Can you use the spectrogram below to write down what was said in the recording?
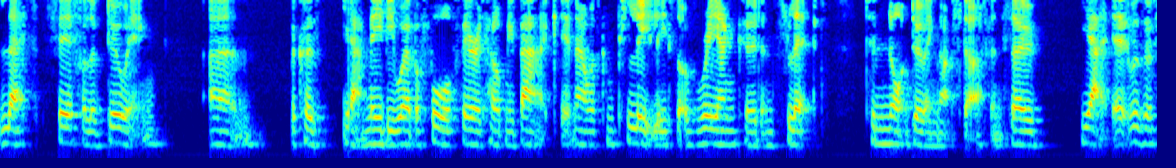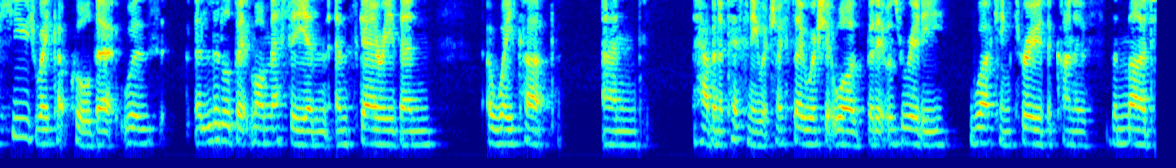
less fearful of doing. Um, because yeah, maybe where before fear had held me back, it now was completely sort of re-anchored and flipped to not doing that stuff. And so yeah, it was a huge wake up call that was a little bit more messy and, and scary than a wake up and have an epiphany, which I so wish it was, but it was really working through the kind of the mud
